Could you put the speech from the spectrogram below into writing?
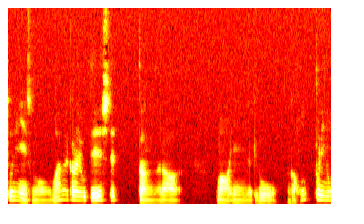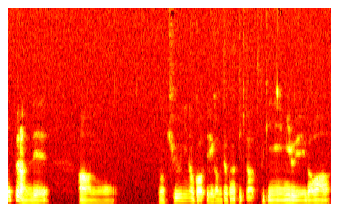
当に、その、前々から予定してたんなら、まあいいんだけど、なんか本当にノープランで、あの、まあ、急になんか映画見たくなってきたって時に見る映画は、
